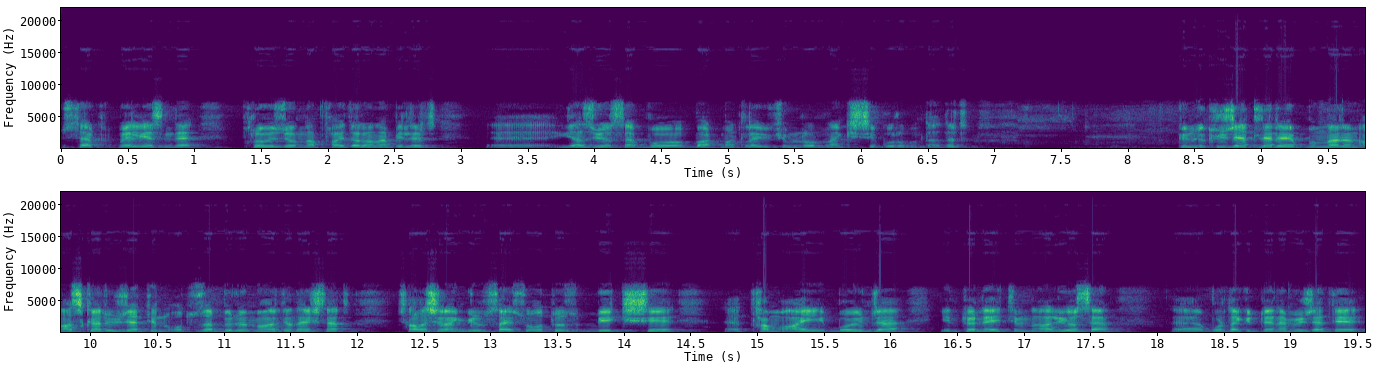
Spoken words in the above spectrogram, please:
müstahaklık belgesinde provizyondan faydalanabilir e, yazıyorsa bu bakmakla yükümlü olunan kişi grubundadır. Günlük ücretleri bunların asgari ücretin 30'a bölümü arkadaşlar. Çalışılan gün sayısı 30. Bir kişi e, tam ay boyunca intern eğitimini alıyorsa e, buradaki dönem ücreti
